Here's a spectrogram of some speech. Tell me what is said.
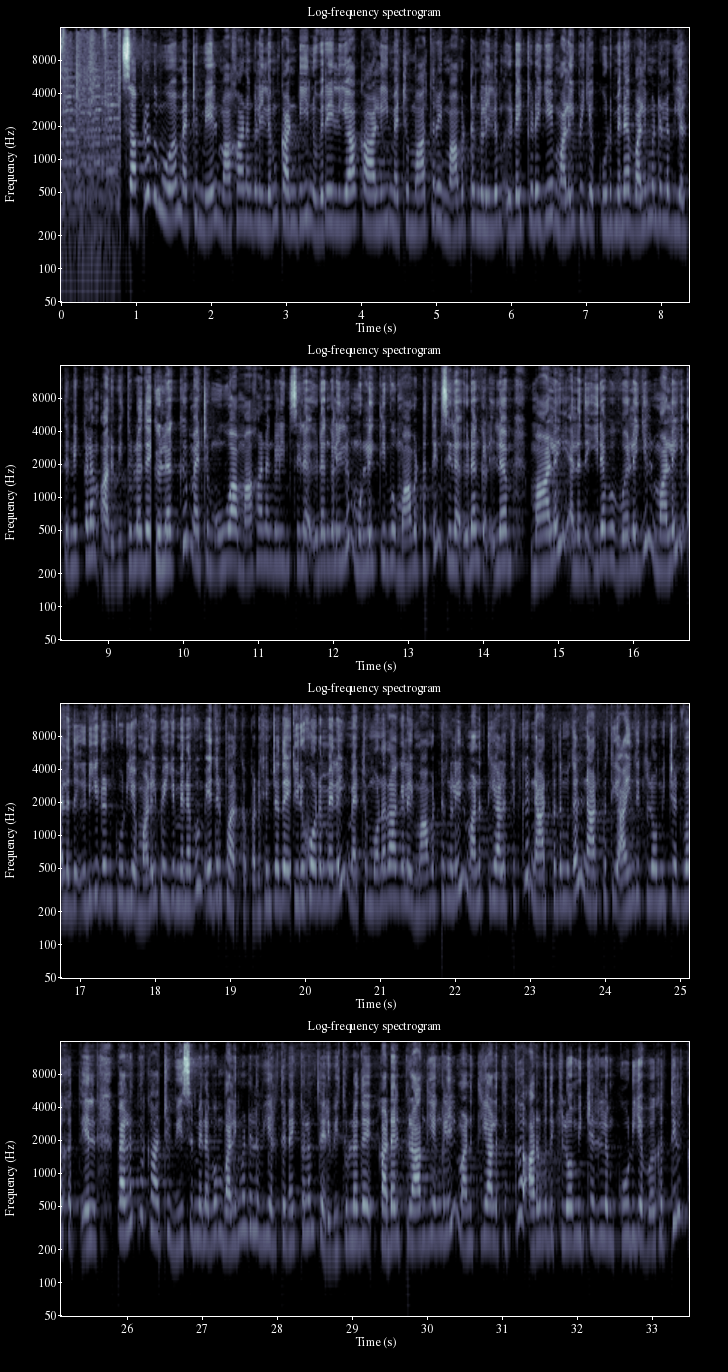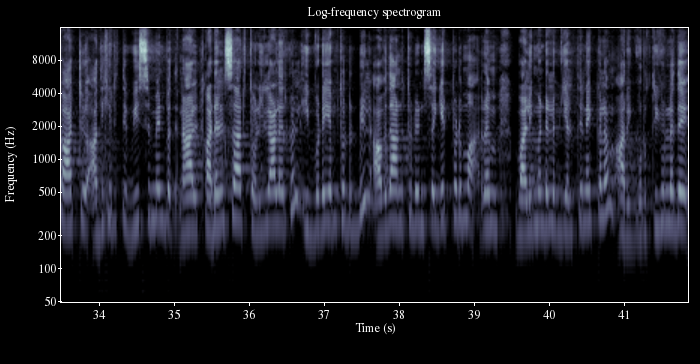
சப்ரகமுவ மற்றும் மேல் மாகாணங்களிலும் கண்டி நுவரேலியா காலி மற்றும் மாத்தறை மாவட்டங்களிலும் இடைக்கிடையே மழை பெய்யக்கூடும் என வளிமண்டலவியல் திணைக்களம் அறிவித்துள்ளது. கிழக்கு மற்றும் ஊவா மாகாணங்களின் சில இடங்களிலும் முல்லைத்தீவு மாவட்டத்தின் சில இடங்களிலும் மாலை அல்லது இரவு வேளையில் மழை அல்லது இடியுடன் கூடிய மழை பெய்யும் எனவும் எதிர்பார்க்கப்படுகின்றது. திருகோணமலை மற்றும் மொனராகலை மாவட்டங்களில் மணத்தியாலத்திற்கு நாற்பது முதல் நாற்பத்தி ஐந்து கிலோமீட்டர் வேகத்தில் பலத்த காற்று வீசும் எனவும் வளிமண்டலவியல் திணைக்களம் தெரிவித்துள்ளது. கடல் பிராந்தியங்களில் மணத்தி மணித்தியாலத்திற்கு அறுபது கிலோமீட்டரிலும் கூடிய வேகத்தில் காற்று அதிகரித்து வீசும் என்பதனால் கடல்சார் தொழிலாளர்கள் இவ்விடயம் தொடர்பில் அவதானத்துடன் செயற்படுமாறும் வளிமண்டலவியல் திணைக்களம் அறிவுறுத்தியுள்ளது.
